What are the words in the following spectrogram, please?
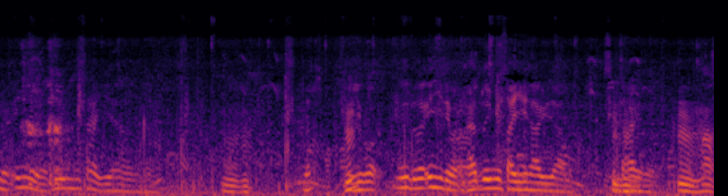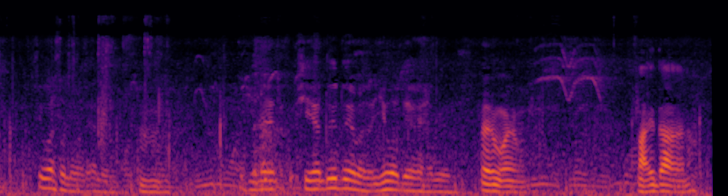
အင်းအင်းတွေအင်းကြီးစားရေးထားတယ်။อืมဒီတော့ဒီလိုအင်းကြီးတွေအားသွေးမစားရေးထားယူရတယ်။စစ်သားတွေ။อืมဟုတ်။စစ်ဝါဆုံးတော့လည်းအဲ့လို။อืมဒီနေ့ရှင်သွေးသွေးမှာဆိုရိုးသွေးရတာမျိုး။အဲ့မှာ။မိုက်တာနော်။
